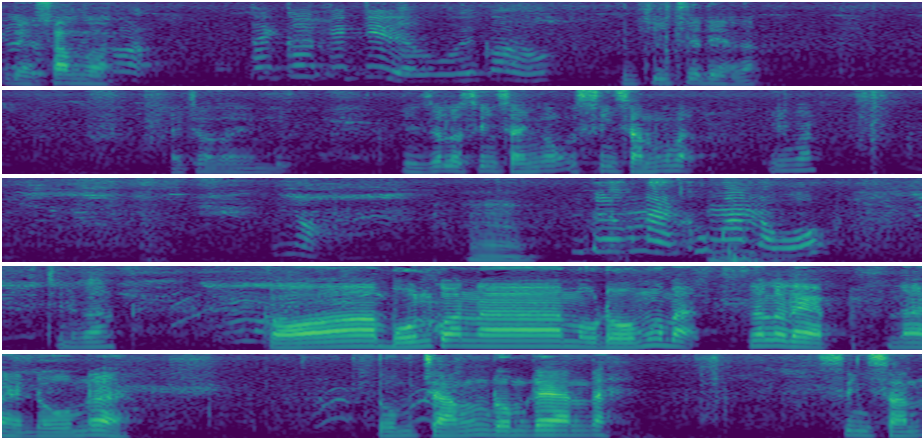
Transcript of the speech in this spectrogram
Đẻ xong rồi. Không? Kim Chi chưa đẻ ra. Để cho bự. nhìn rất là xinh xắn xinh xắn các bạn. Nhìn các Nhỏ. Ừ. Con này không ăn đâu bố? Xin con. Có bốn con ờ, màu đốm các bạn, rất là đẹp. Đây, đốm đây. Đốm trắng, đốm đen đây. Xinh xắn.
